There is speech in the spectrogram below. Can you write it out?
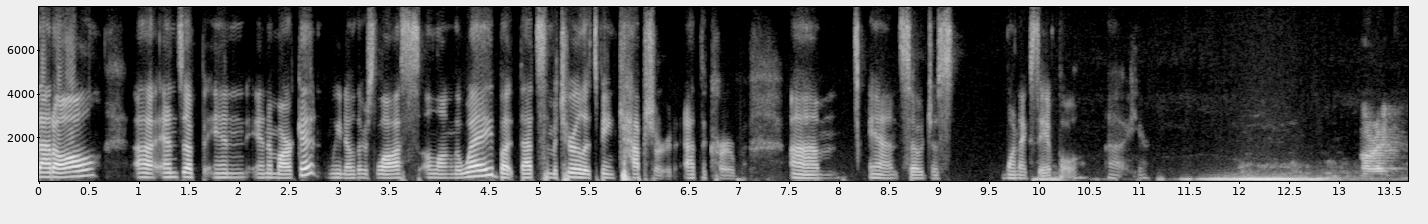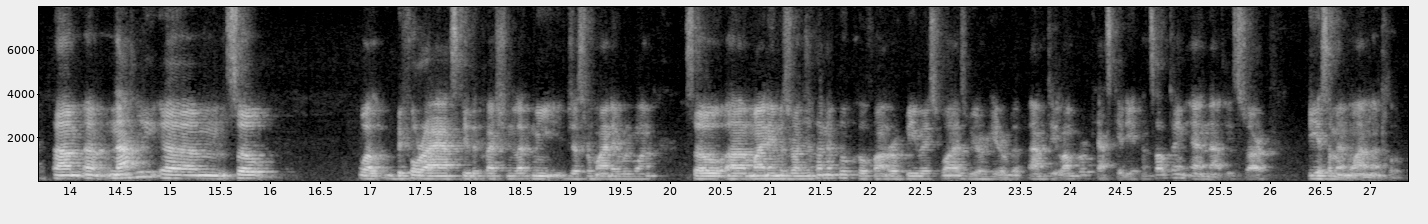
that all uh, ends up in, in a market. We know there's loss along the way, but that's the material that's being captured at the curb. Um, and so just one example uh, here. All right. Um, um, Natalie, um, so, well, before I ask you the question, let me just remind everyone. So uh, my name is Ranjit Annepu, co-founder of Be Waste Wise. We are here with Amity Lumper, Cascadia Consulting, and Natalie Starr, DSM Environmental.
